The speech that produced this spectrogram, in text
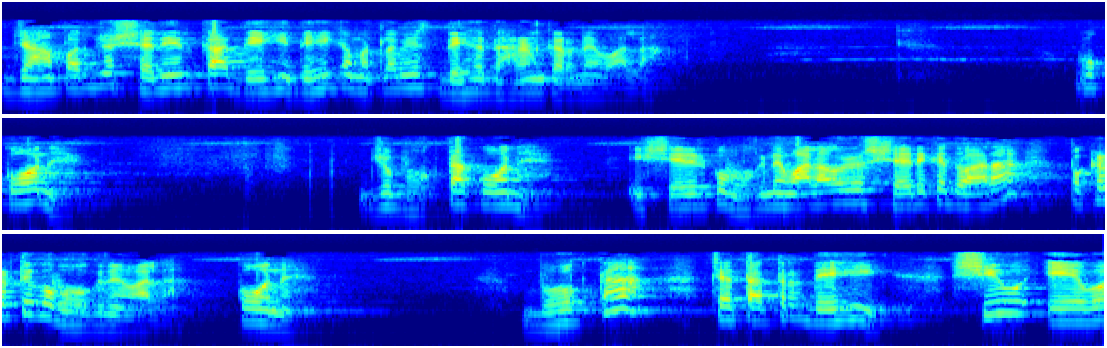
जहाँ पर जो शरीर का देही देही का मतलब इस देह धारण करने वाला। वो कौन है? जो भोक्ता कौन है? इस शरीर को भोगने वाला और इस शरीर के द्वारा प्रकृति को भोगने वाला कौन है? भोक्ता च तत्र देही, शिव एव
